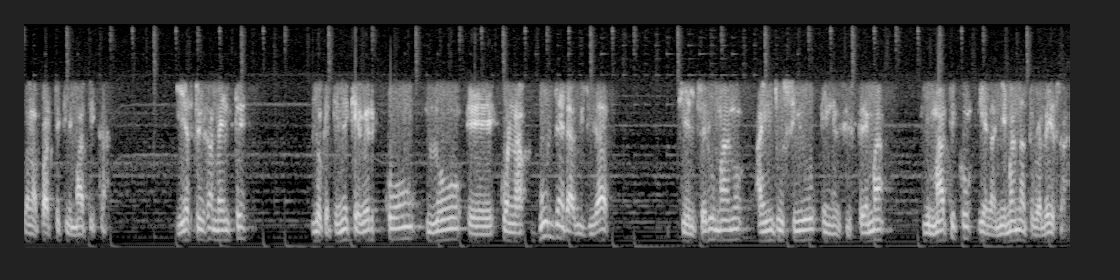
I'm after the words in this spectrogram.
con la parte climática y es precisamente lo que tiene que ver con, lo, eh, con la vulnerabilidad que el ser humano ha inducido en el sistema climático y en la misma naturaleza.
